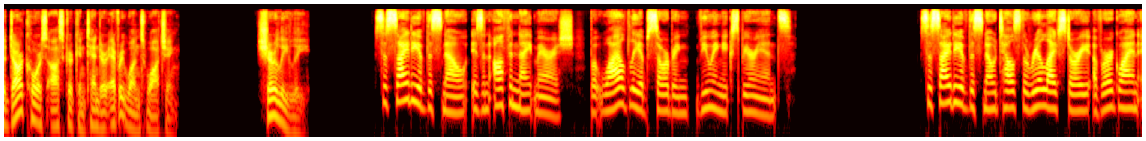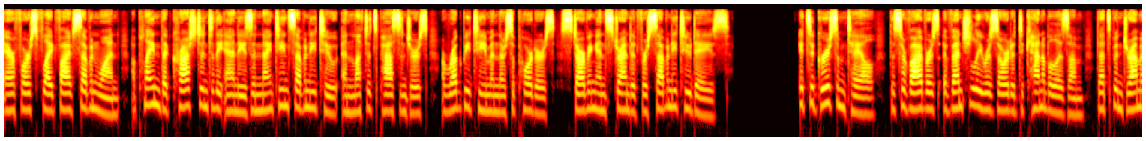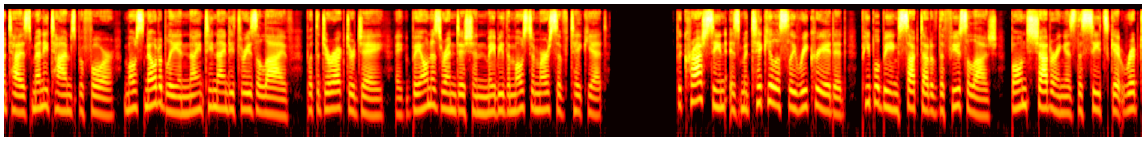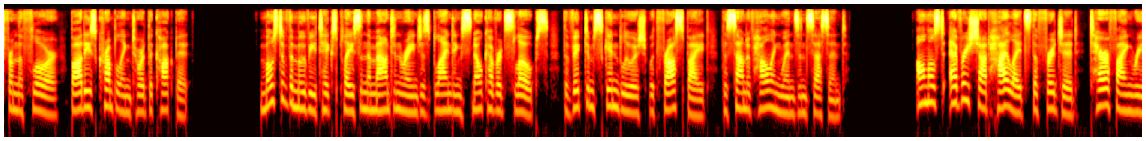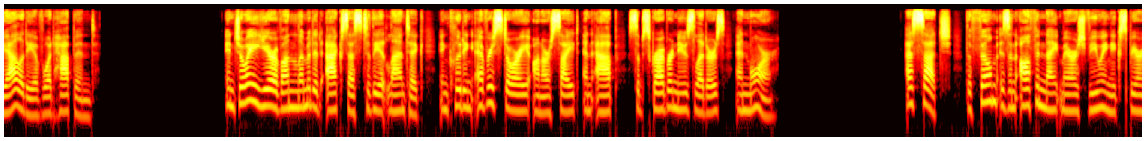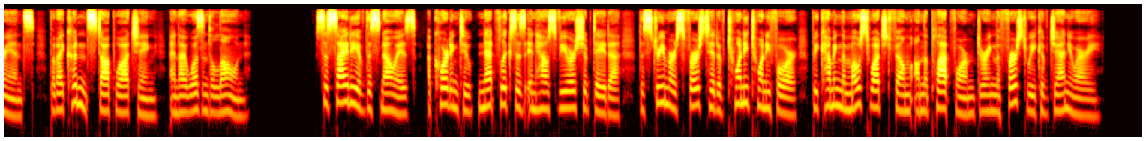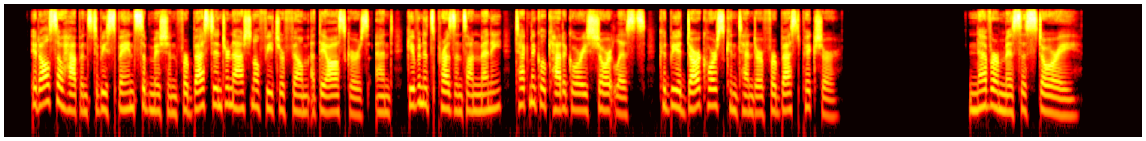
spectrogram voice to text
the dark horse Oscar contender everyone's watching. Shirley Li. Society of the Snow is an often nightmarish, but wildly absorbing, viewing experience. Society of the Snow tells the real life story of Uruguayan Air Force Flight 571, a plane that crashed into the Andes in 1972 and left its passengers, a rugby team and their supporters, starving and stranded for 72 days. It's a gruesome tale. The survivors eventually resorted to cannibalism, that's been dramatized many times before, most notably in 1993's Alive, but the director J. A. Bayona's rendition may be the most immersive take yet. The crash scene is meticulously recreated, people being sucked out of the fuselage, bones shattering as the seats get ripped from the floor, bodies crumpling toward the cockpit. Most of the movie takes place in the mountain range's blinding snow covered slopes, the victim's skin bluish with frostbite, the sound of howling winds incessant. Almost every shot highlights the frigid, terrifying reality of what happened. Enjoy a year of unlimited access to The Atlantic, including every story on our site and app, subscriber newsletters, and more. As such, the film is an often nightmarish viewing experience, but I couldn't stop watching, and I wasn't alone. Society of the Snow is, according to Netflix's in house viewership data, the streamer's first hit of 2024, becoming the most watched film on the platform during the first week of January. It also happens to be Spain's submission for Best International Feature Film at the Oscars and, given its presence on many technical categories shortlists, could be a dark horse contender for Best Picture. Never miss a story.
